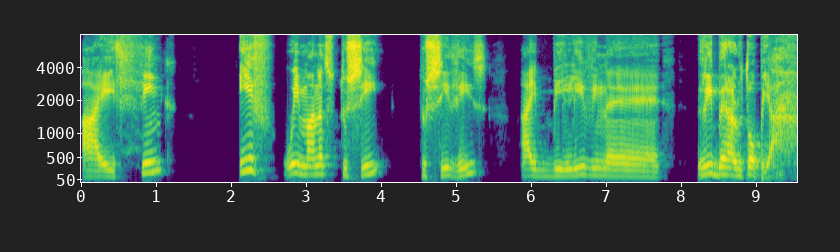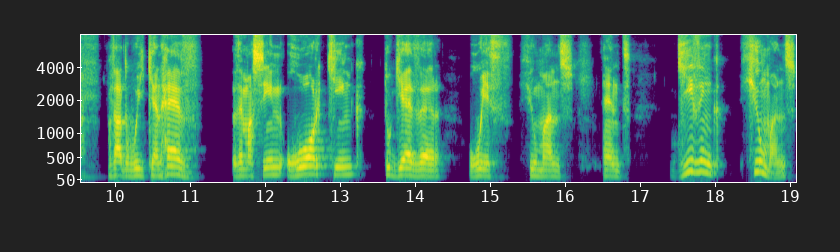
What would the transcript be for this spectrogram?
I think if we manage to see to see this, I believe in a liberal utopia that we can have the machine working together with humans and giving humans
